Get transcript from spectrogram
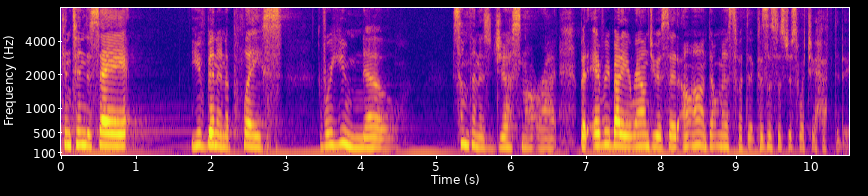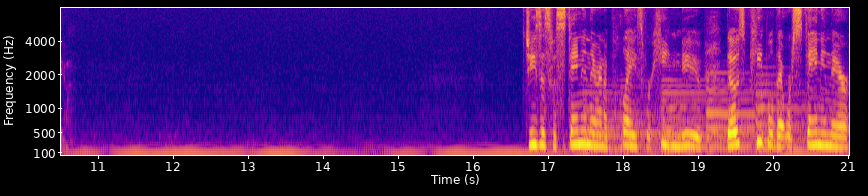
contend to say, you've been in a place where you know something is just not right, but everybody around you has said, uh uh-uh, uh, do not mess with it because this is just what you have to do. Jesus was standing there in a place where he knew those people that were standing there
